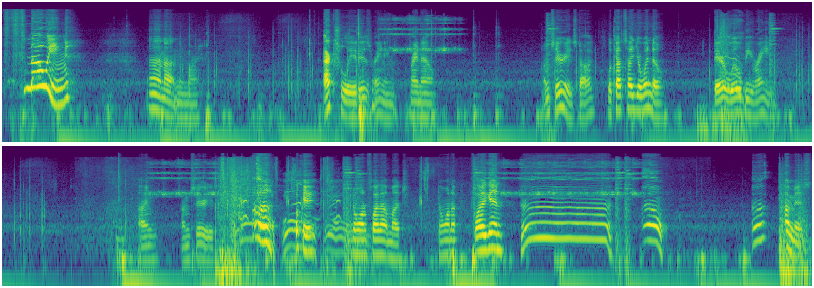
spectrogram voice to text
snowing! Uh, not anymore. Actually, it is raining right now. I'm serious, dog. Look outside your window. There will be rain. I'm I'm serious. Uh, okay. Don't want to fly that much. Don't want to fly again. Uh, ow. Uh, I missed.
